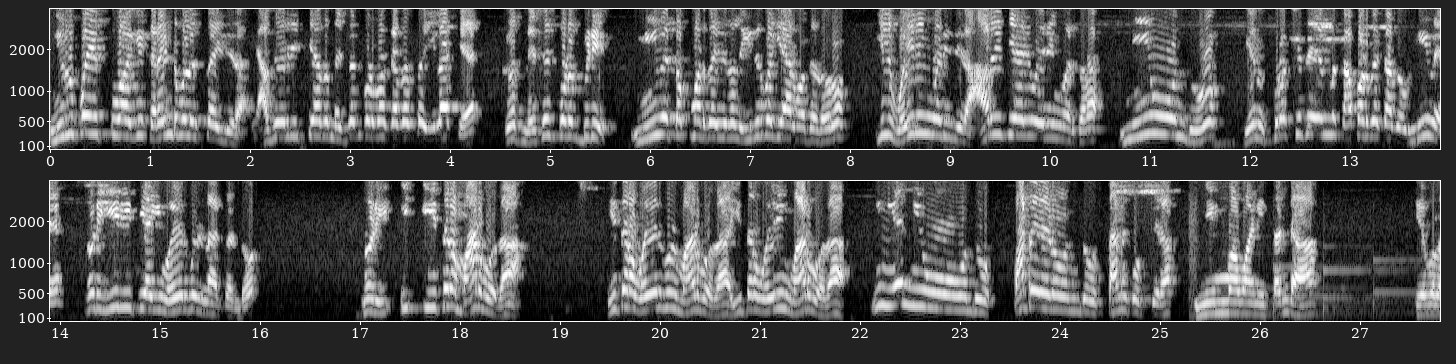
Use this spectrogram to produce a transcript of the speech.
ನಿರುಪಯುಕ್ತವಾಗಿ ಕರೆಂಟ್ ಬಳಸ್ತಾ ಇದ್ದೀರಾ? ಯಾವುದೇ ರೀತಿಯಾದ ಮೆಸೇಜ್ ಕೊಡ್ಬೇಕಾದಂತ ಇಲಾಖೆ ಇವತ್ತು ಮೆಸೇಜ್ ಕೊಡೋದು ಬಿಡಿ. ನೀವೇ ತಪ್ಪು ಮಾಡ್ತಾ ಇದೀರಲ್ಲ ಇದ್ರ ಬಗ್ಗೆ ಯಾರು ಮಾತಾಡೋರು? ಇಲ್ಲಿ ವೈರಿಂಗ್ ಮಾಡಿದ್ದೀರಾ? ಆ ರೀತಿಯಾಗಿ ವೈರಿಂಗ್ ಮಾಡ್ತಾರ? ನೀವು ಒಂದು ಏನು ಸುರಕ್ಷತೆಯನ್ನು ಕಾಪಾಡಬೇಕಾದವ್ರು ನೀವೇ? ನೋಡಿ, ಈ ರೀತಿಯಾಗಿ ವೈರ್ಗಳನ್ನ ಹಾಕೊಂಡು, ನೋಡಿ, ಈ- ತರ ಮಾಡ್ಬೋದಾ? ಈ ತರ ವೈರ್ಗಳು ಮಾಡ್ಬೋದಾ? ಈ ತರ ವೈರಿಂಗ್ ಮಾಡ್ಬೋದಾ? ಇನ್ನೇನ್ ನೀವು ಒಂದು ಪಾಠ ಹೇಳೋ ಒಂದು ಸ್ಥಾನಕ್ಕೆ ಹೋಗ್ತೀರಾ? ನಿಮ್ಮ ವಾಣಿ ತಂಡ ಕೇವಲ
